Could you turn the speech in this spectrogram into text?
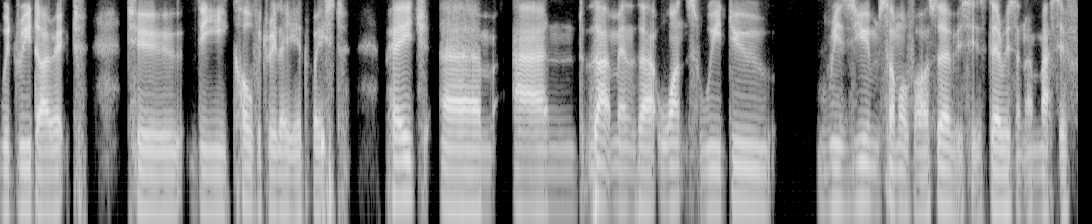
we'd redirect to the covid related waste page. Um, and that meant that once we do resume some of our services there isn't a massive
